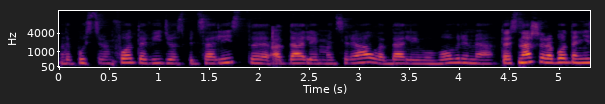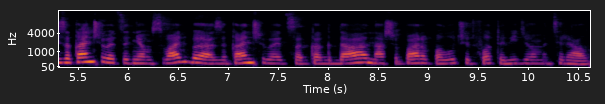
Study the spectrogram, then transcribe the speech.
допустим, фото-видео специалисты отдали материал, отдали его вовремя. То есть наша работа не заканчивается днем свадьбы, а заканчивается, когда наша пара получит фото-видео материал.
